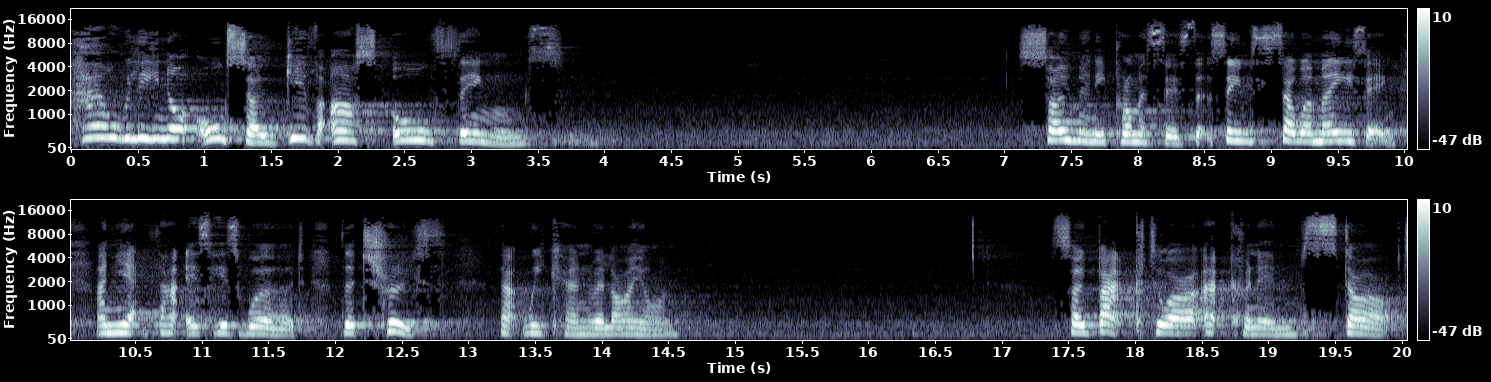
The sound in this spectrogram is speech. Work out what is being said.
how will he not also give us all things? So many promises that seem so amazing, and yet that is his word, the truth that we can rely on. So, back to our acronym START.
